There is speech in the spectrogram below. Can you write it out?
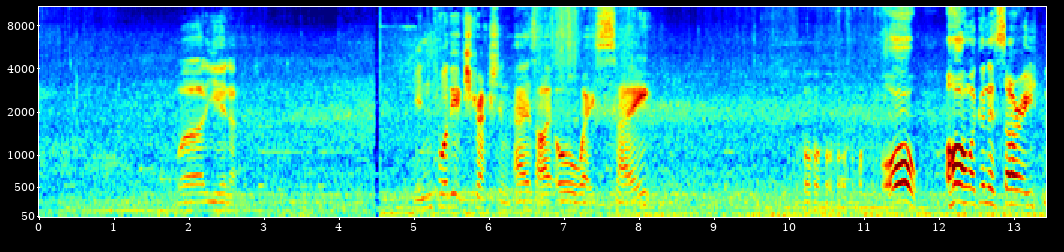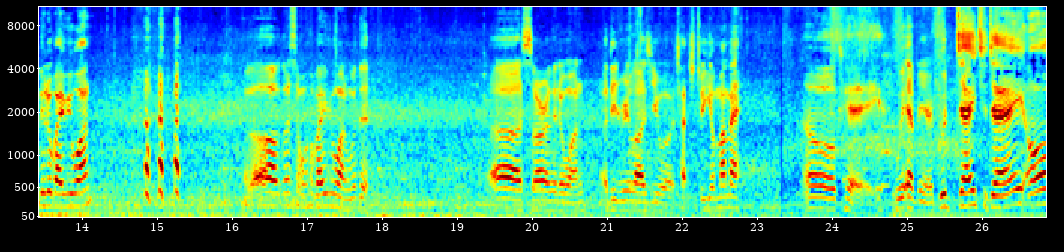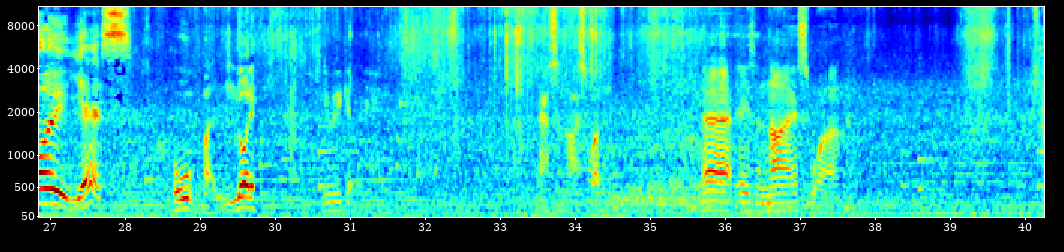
What do you know? In for the extraction, as I always say. Oh, oh my goodness, sorry, little baby one. oh, got some baby one with it. Ah, sorry, little one. I didn't realize you were attached to your mama. Okay, we're having a good day today. Oh, yes. Oh, my lordy. Here we go. That's a nice one. That is a nice one.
